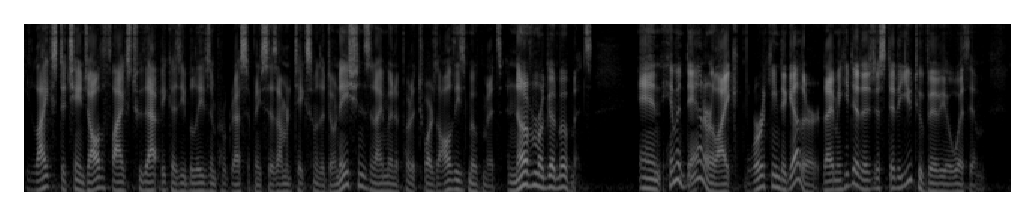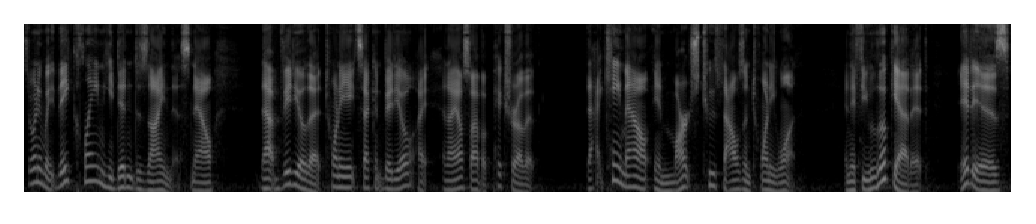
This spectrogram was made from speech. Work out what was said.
he likes to change all the flags to that because he believes in progressive. And he says, I'm going to take some of the donations and I'm going to put it towards all these movements. And none of them are good movements. And him and Dan are like working together. I mean, he did a, just did a YouTube video with him. So anyway, they claim he didn't design this. Now, that video, that 28 second video, I and I also have a picture of it. That came out in March 2021. And if you look at it, it is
